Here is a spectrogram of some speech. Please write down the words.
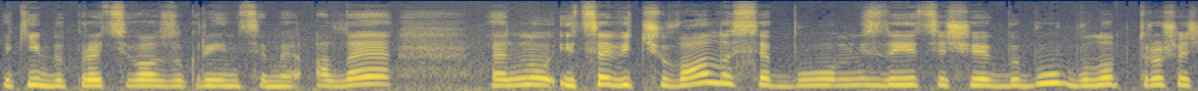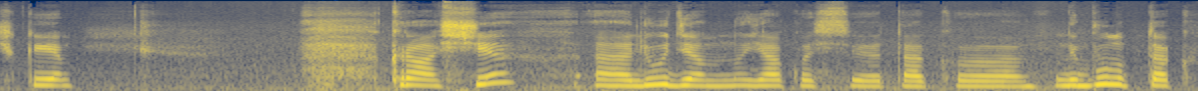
який би працював з українцями, але е, ну, і це відчувалося, бо мені здається, що якби був, було б трошечки краще е, людям, ну якось е, так е, не було б так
